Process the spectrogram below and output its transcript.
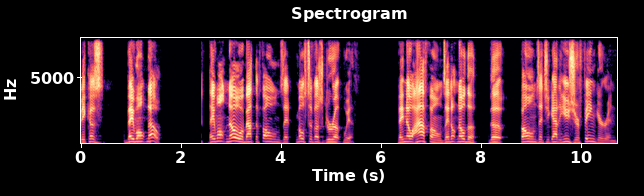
because they won't know. They won't know about the phones that most of us grew up with. They know iPhones. They don't know the, the phones that you got to use your finger and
